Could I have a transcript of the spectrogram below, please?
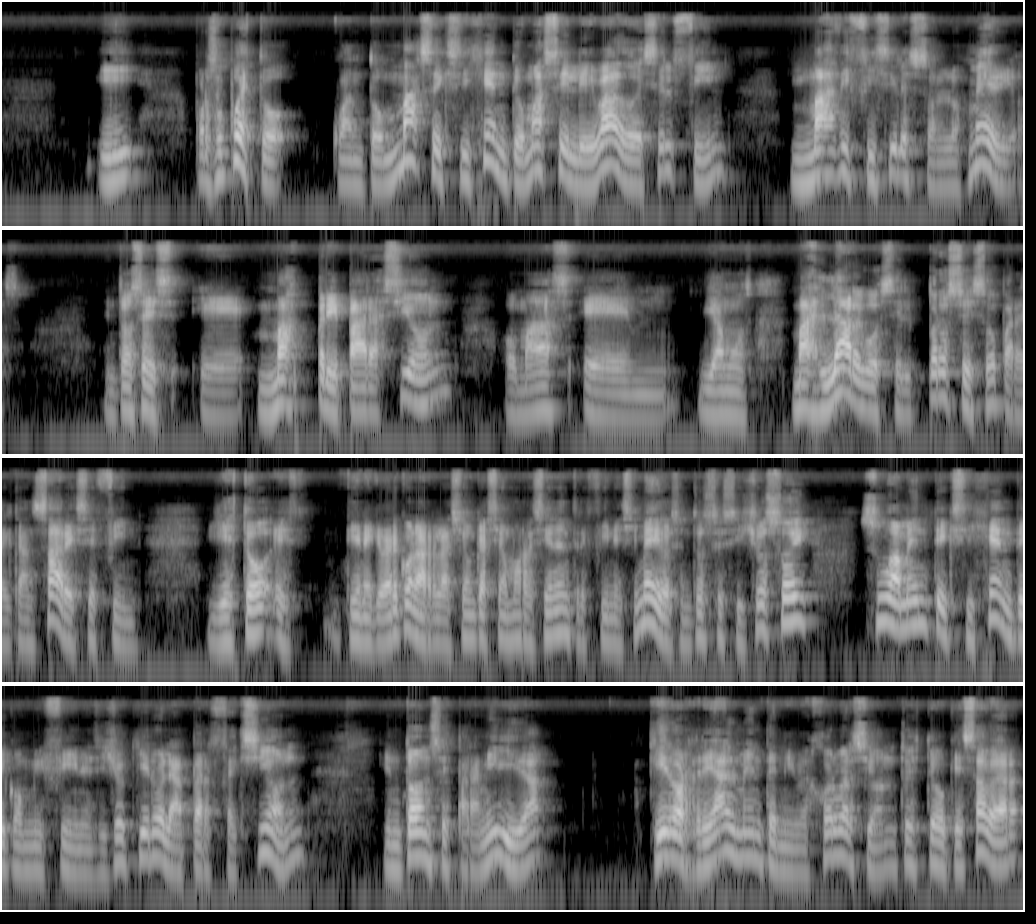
Y, por supuesto, cuanto más exigente o más elevado es el fin, más difíciles son los medios. Entonces, eh, más preparación o más, em, digamos, más largo es el proceso para alcanzar ese fin. Y esto tiene que ver con la relación que hacíamos recién entre fines y medios. Entonces, si yo soy sumamente exigente con mis fines, y yo quiero la perfección, entonces para mi vida quiero realmente mi mejor versión, entonces tengo que saber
